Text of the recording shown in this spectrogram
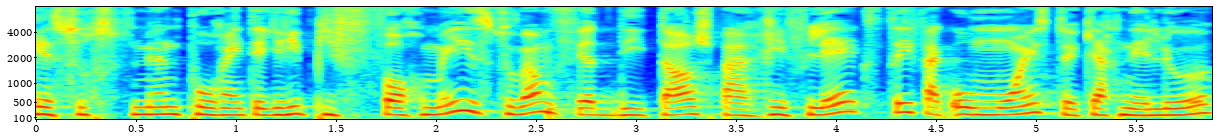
ressources humaines pour intégrer puis former. Souvent, vous faites des tâches par réflexe, tu sais. Fait qu'au moins, ce carnet-là,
